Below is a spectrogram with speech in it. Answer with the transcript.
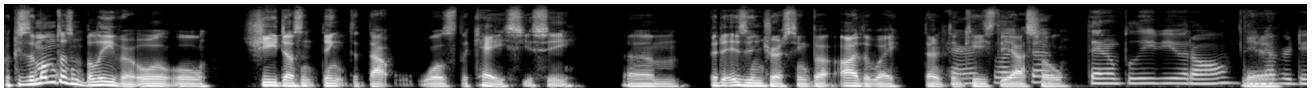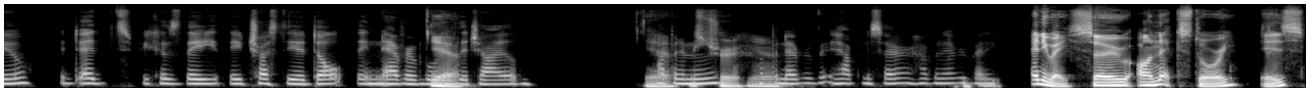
because the mom doesn't believe her, or or she doesn't think that that was the case. You see, um, but it is interesting. But either way, don't think he's the like that, asshole. They don't believe you at all. They Yeah. never do. It, it's because they they trust the adult. They never believe Yeah. the child. Yeah, happened to me. true. Yeah. Happened to everybody. Happened to Sarah. Happened to everybody. Anyway, so our next story is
